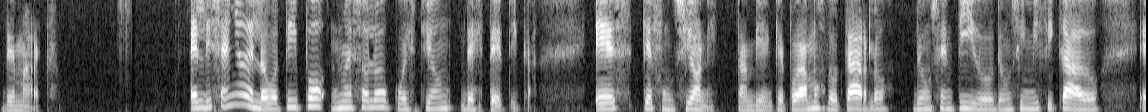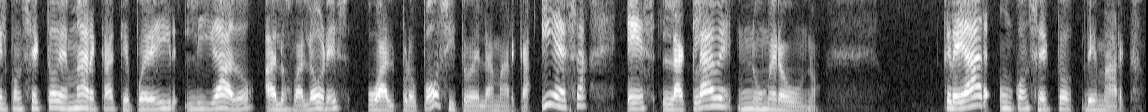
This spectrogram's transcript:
de marca. El diseño del logotipo no es solo cuestión de estética, es que funcione también, que podamos dotarlo de un sentido, de un significado, el concepto de marca que puede ir ligado a los valores o al propósito de la marca. Y esa es la clave número uno crear un concepto de marca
